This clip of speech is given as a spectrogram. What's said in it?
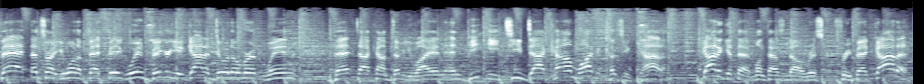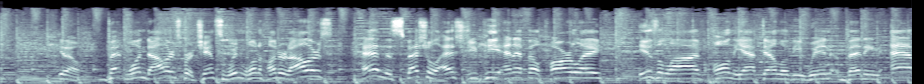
bet. That's right. You want to bet big, win bigger. You got to do it over at win wynnbet.com. W I N N B E T.com. Why? Because you gotta gotta get that one thousand dollar risk free bet. Gotta you know, bet one dollars for a chance to win one hundred dollars. And the special SGP NFL parlay is alive on the app. Download the Win Betting app,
